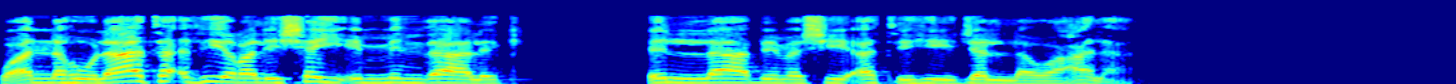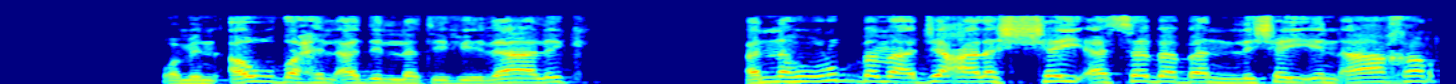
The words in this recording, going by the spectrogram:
وأنه لا تأثير لشيء من ذلك إلا بمشيئته جل وعلا. ومن أوضح الأدلة في ذلك أنه ربما جعل الشيء سببا لشيء آخر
